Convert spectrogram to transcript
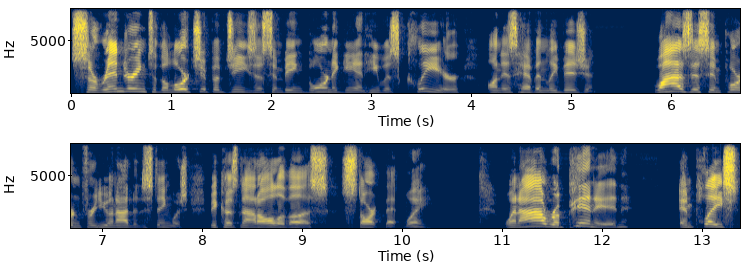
surrendering to the lordship of Jesus and being born again, he was clear on his heavenly vision. Why is this important for you and I to distinguish? Because not all of us start that way. When I repented and placed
